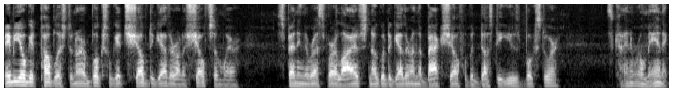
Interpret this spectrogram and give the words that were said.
Maybe you'll get published and our books will get shoved together on a shelf somewhere, spending the rest of our lives snuggled together on the back shelf of a dusty used bookstore. It's kind of romantic,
